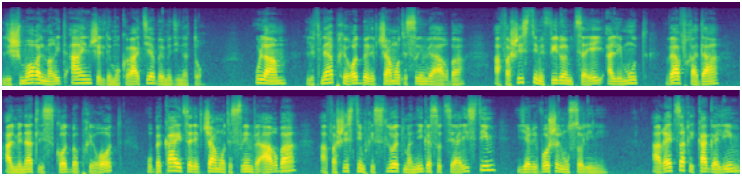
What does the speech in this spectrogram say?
לשמור על מראית עין של דמוקרטיה במדינתו. אולם, לפני הבחירות ב-1924, הפשיסטים הפעילו אמצעי אלימות והפחדה על מנת לזכות בבחירות, ובקיץ 1924 הפשיסטים חיסלו את מנהיג הסוציאליסטים, יריבו של מוסוליני. הרצח היכה גלים,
